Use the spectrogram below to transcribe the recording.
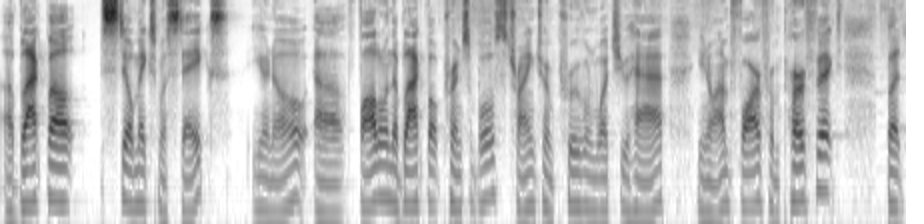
A black belt still makes mistakes you know, uh, following the black belt principles, trying to improve on what you have. You know, I'm far from perfect, but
